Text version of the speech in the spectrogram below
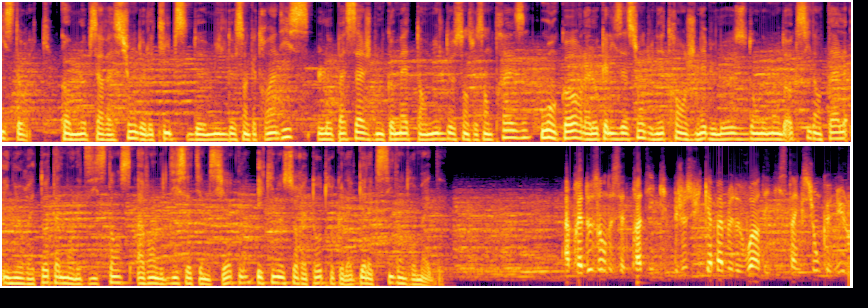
historiques, comme l'observation de l'éclipse de 1290, le passage d'une comète en 1273, ou encore la localisation d'une étrange nébuleuse dont le monde occidental ignorait totalement l'existence avant le XVIIe siècle et qui ne serait autre que la galaxie d'Andromède. Après deux ans de cette pratique, je suis capable de voir des distinctions que nul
